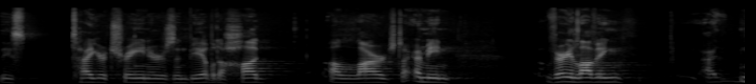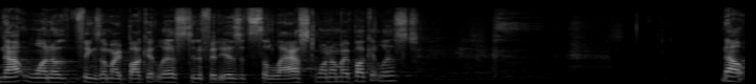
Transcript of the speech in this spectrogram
these tiger trainers and be able to hug a large tiger. I mean, very loving. Not one of the things on my bucket list, and if it is, it's the last one on my bucket list. now,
